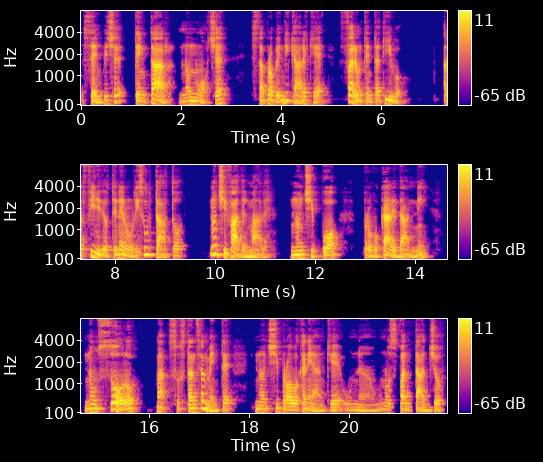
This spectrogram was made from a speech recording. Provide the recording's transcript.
semplice, tentar non nuoce, sta proprio a indicare che fare un tentativo al fine di ottenere un risultato non ci fa del male, non ci può provocare danni, non solo ma sostanzialmente non ci provoca neanche un, uno svantaggio.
